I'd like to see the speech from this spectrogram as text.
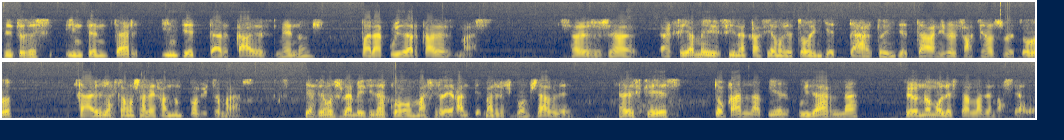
Entonces, intentar inyectar cada vez menos para cuidar cada vez más. ¿Sabes? O sea, aquella medicina que hacíamos de todo inyectar, todo inyectar a nivel facial sobre todo, cada vez la estamos alejando un poquito más. Y hacemos una medicina como más elegante, más responsable. ¿Sabes? Que es tocar la piel, cuidarla, pero no molestarla demasiado.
